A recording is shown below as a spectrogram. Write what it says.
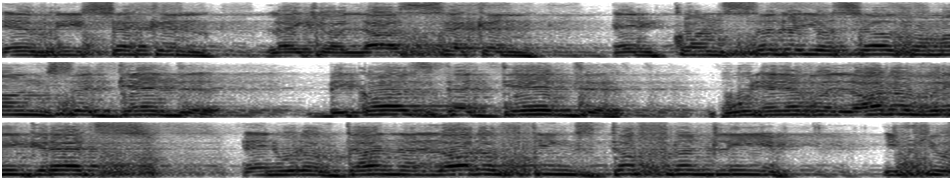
every second like your last second, and consider yourself amongst the dead, because the dead would have a lot of regrets and would have done a lot of things differently if you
